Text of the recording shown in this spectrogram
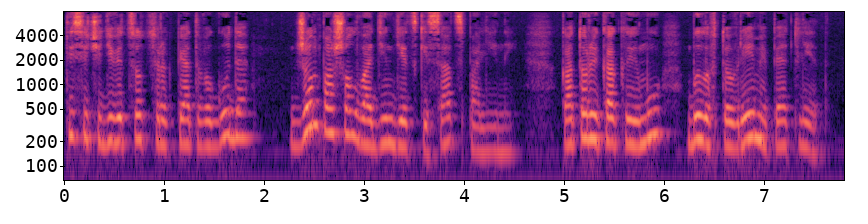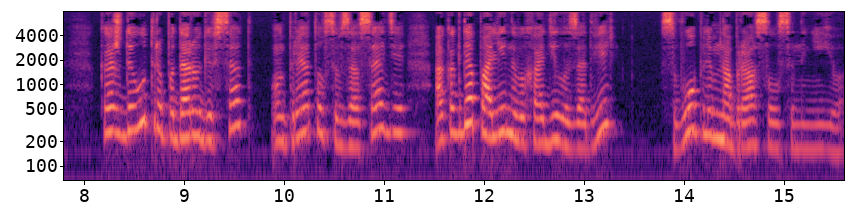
1945 года Джон пошел в один детский сад с Полиной который, как и ему, было в то время пять лет. Каждое утро по дороге в сад он прятался в засаде, а когда Полина выходила за дверь, с воплем набрасывался на нее.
